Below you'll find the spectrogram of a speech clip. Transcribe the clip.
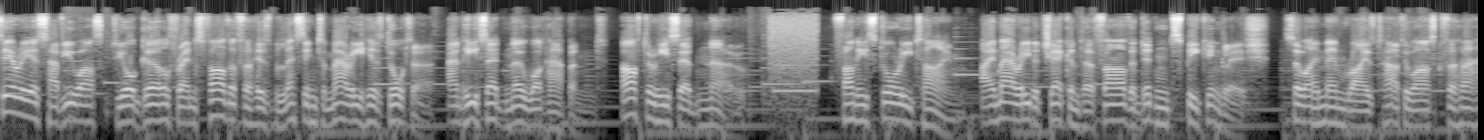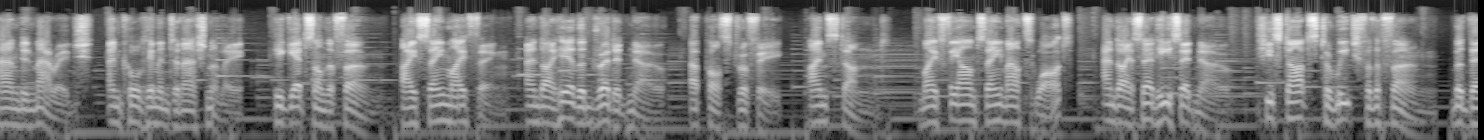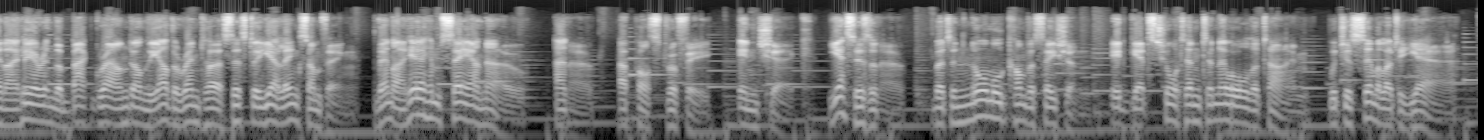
serious have you asked your girlfriend's father for his blessing to marry his daughter and he said no what happened after he said no? Funny story time. I married a Czech and her father didn't speak English, so I memorized how to ask for her hand in marriage and called him internationally. He gets on the phone, I say my thing, and I hear the dreaded no, apostrophe. I'm stunned. My fiance mouths what? And I said he said no. She starts to reach for the phone, but then I hear in the background on the other end her sister yelling something. Then I hear him say. I know. Apostrophe. In Czech. Yes is a no. But in normal conversation, it gets shortened to no all the time, which is similar to yeah.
